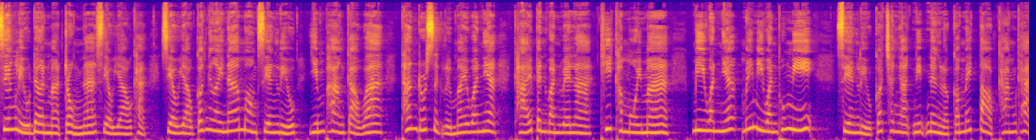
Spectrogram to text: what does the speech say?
เซียงหลิวเดินมาตรงหน้าเซียวเยาค่ะ เซียวเยาก็เงยหน้ามองเซียงหลิว ยิ้มพางกล่าวว่า ท่านรู้สึกหรือไม่ว่าเนี่ยคล้ายเป็นวันเวลาที่ขโมยมา มีวันเนี้ยไม่มีวันพรุ่งนี้ เซียงหลิวก็ชะงักนิดหนึ่งแล้วก็ไม่ตอบคำค่ะ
